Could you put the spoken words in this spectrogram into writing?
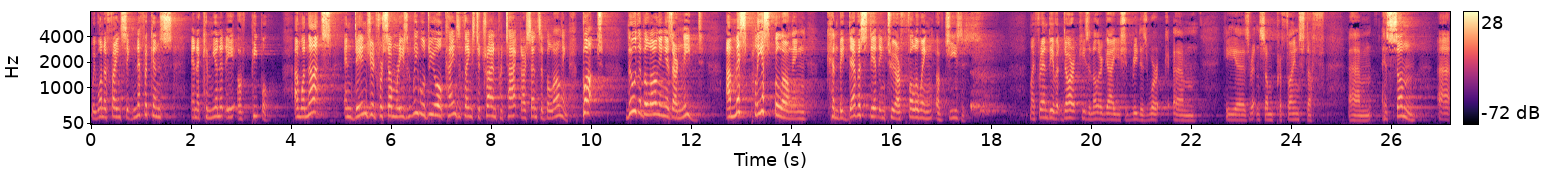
We want to find significance in a community of people. And when that's endangered for some reason, we will do all kinds of things to try and protect our sense of belonging. But though the belonging is our need, a misplaced belonging can be devastating to our following of Jesus. My friend David Dark, he's another guy you should read his work. Um, he has written some profound stuff. Um, his son uh,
